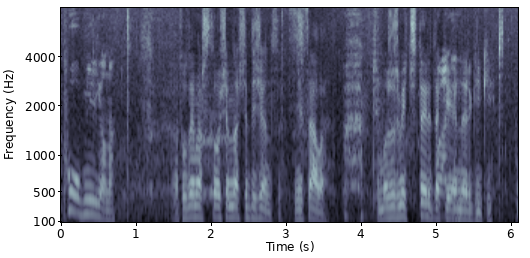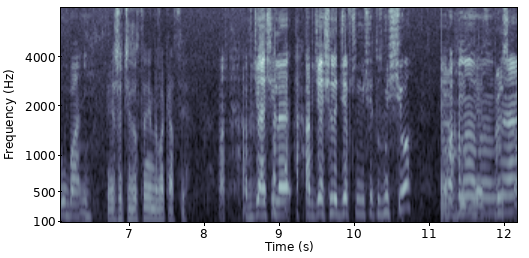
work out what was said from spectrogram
Pół miliona. a tutaj masz 118 tysięcy, niecałe. Możesz mieć cztery takie energiki. Pół bani. Jeszcze ci zostanie na wakacje. Patrz. A widziałeś ile, a widziałeś ile dziewczyn mi się tu zmieściło? No, Zbyszko.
